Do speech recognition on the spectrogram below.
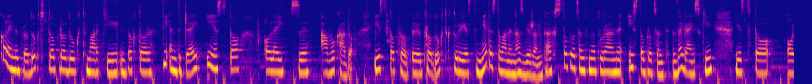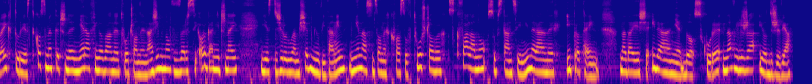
Kolejny produkt to produkt marki Dr. T&J i jest to olej z awokado. Jest to pro, y, produkt, który jest nietestowany na zwierzętach, 100% naturalny i 100% wegański. Jest to Olej, który jest kosmetyczny, nierafinowany, tłoczony na zimno w wersji organicznej, jest źródłem siedmiu witamin, nienasyconych kwasów tłuszczowych, skwalanu, substancji mineralnych i protein. Nadaje się idealnie do skóry, nawilża i odżywia.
